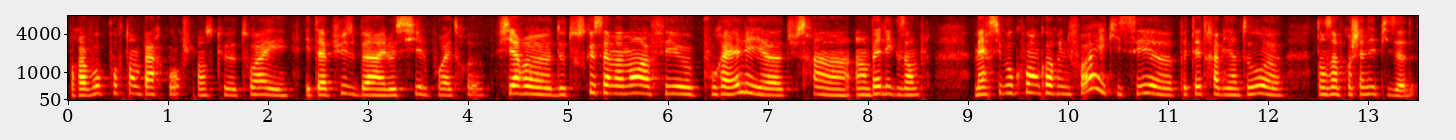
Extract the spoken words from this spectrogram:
Bravo pour ton parcours. Je pense que toi et, ta puce, ben, elle aussi, elle pourrait être euh, fière de tout ce que sa maman a fait pour elle et tu seras un, bel exemple. Merci beaucoup encore une fois et qui sait, peut-être à bientôt dans un prochain épisode.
